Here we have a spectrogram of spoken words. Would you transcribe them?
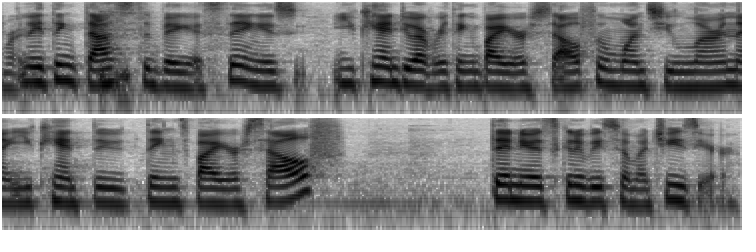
And i think that's the biggest thing is you can't do everything by yourself and once you learn that you can't do things by yourself then it's going to be so much easier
